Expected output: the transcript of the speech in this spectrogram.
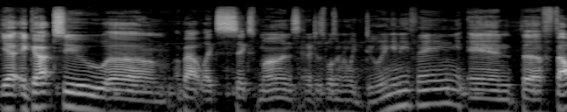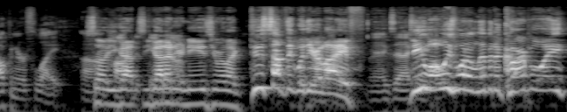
yeah, it got to um, about like six months, and it just wasn't really doing anything. And the Falconer flight. Um, So you got you got on out. your knees. You were like, "Do something with your life." Yeah, exactly. Do you always want to live in a carboy?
